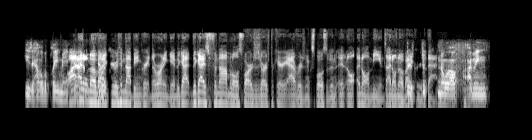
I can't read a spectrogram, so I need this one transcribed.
he's a hell of a playmaker. Well, I don't know if I agree with him not being great in the running game. The guy, the guy's phenomenal as far as his yards per carry average and explosive in, in all in all means. I don't know if I agree with that. No, well, I mean,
